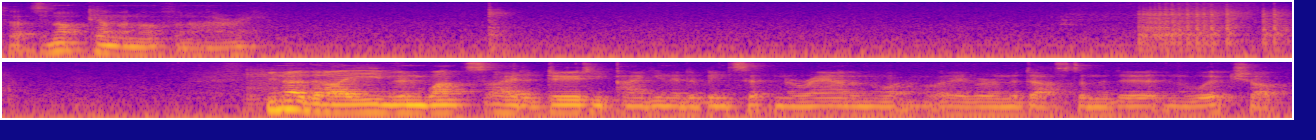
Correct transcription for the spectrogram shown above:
So it's not coming off in a hurry. You know that I even once I had a dirty painting that had been sitting around and whatever in the dust and the dirt in the workshop.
